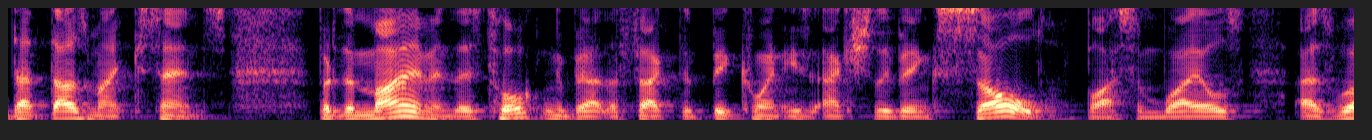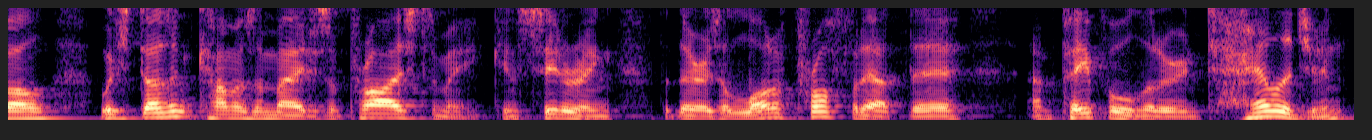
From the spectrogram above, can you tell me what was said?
That does make sense. But at the moment, they're talking about the fact that Bitcoin is actually being sold by some whales as well, which doesn't come as a major surprise to me, considering that there is a lot of profit out there and people that are intelligent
